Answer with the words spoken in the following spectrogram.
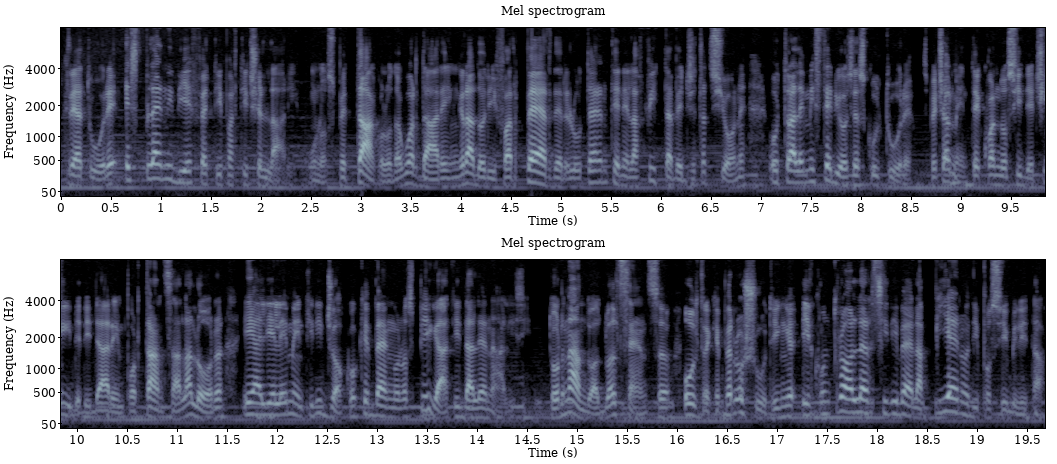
creature e splendidi effetti particellari. Uno spettacolo da guardare in grado di far perdere l'utente nella fitta vegetazione o tra le misteriose sculture, specialmente quando si decide di dare importanza alla lore e agli elementi di gioco che vengono spiegati dalle analisi. Tornando al DualSense, oltre che per lo shooting, il controller si rivela pieno di possibilità.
